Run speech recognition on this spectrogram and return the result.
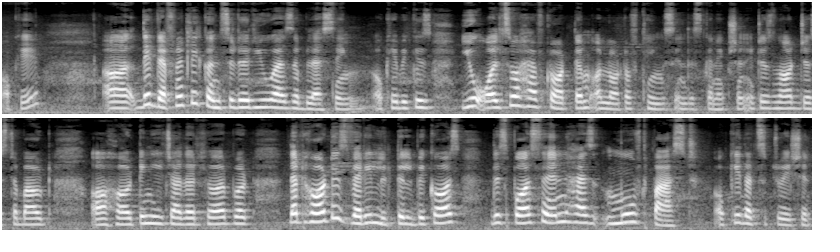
okay uh, they definitely consider you as a blessing okay? Because you also have taught them a lot of things in this connection. It is not just about uh, hurting each other here but that hurt is very little because this person has moved past okay that situation.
